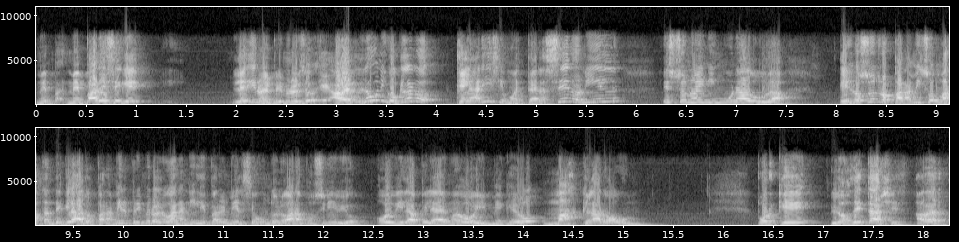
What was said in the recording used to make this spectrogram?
Me, me parece que le dieron el primero y el segundo. Eh, a ver, lo único claro, clarísimo es tercero Nil, eso no hay ninguna duda. En los otros para mí son bastante claros. Para mí el primero lo gana Nil y para mí el segundo lo gana Poncinibio. Hoy vi la pelea de nuevo y me quedó más claro aún. Porque los detalles, a ver,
